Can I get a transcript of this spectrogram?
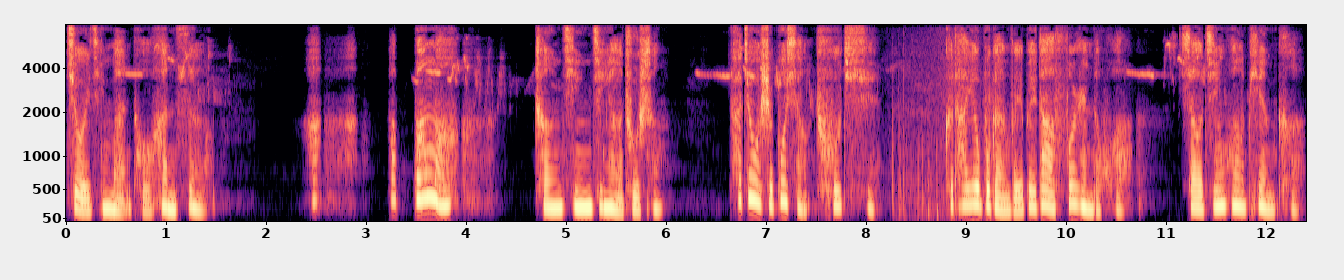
就已经满头汗渍了。啊，帮帮忙！程青惊讶出声。他就是不想出去，可他又不敢违背大夫人的话。小惊慌了片刻，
